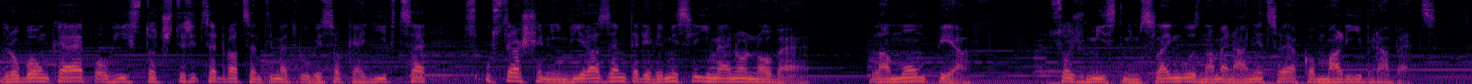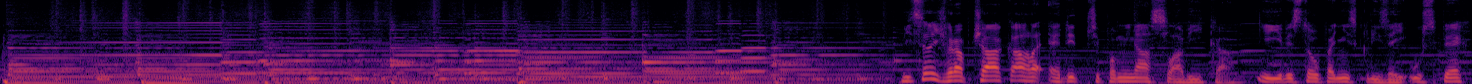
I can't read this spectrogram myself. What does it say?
Drobounké, pouhých 142 cm vysoké dívce s ustrašeným výrazem tedy vymyslí jméno nové, La Montpiaf, což v místním slengu znamená něco jako malý vrabec. Více než Vrabčáka ale Edith připomíná Slavíka. Její vystoupení sklízejí úspěch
